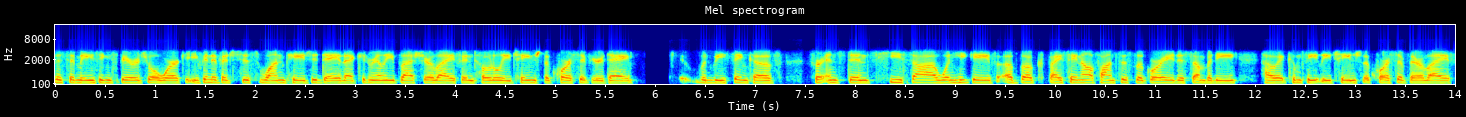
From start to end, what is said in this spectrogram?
this amazing spiritual work, even if it's just one page a day, that can really bless your life and totally change the course of your day. When we think of, for instance, he saw when he gave a book by St. Alphonsus Liguori to somebody, how it completely changed the course of their life.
